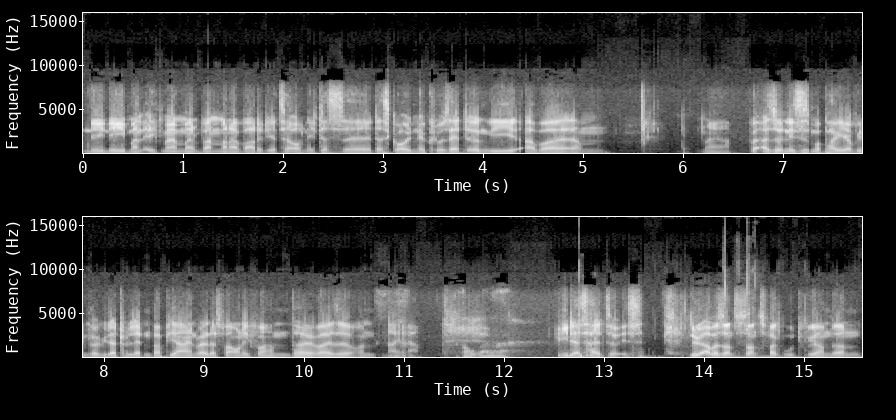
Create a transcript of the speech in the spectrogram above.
Nee, nee, man, ich mein, man, man erwartet jetzt ja auch nicht das, äh, das goldene Klosett irgendwie, aber ähm, naja. Also nächstes Mal packe ich auf jeden Fall wieder Toilettenpapier ein, weil das war auch nicht vorhanden teilweise und naja. Oh, ja. Wie das halt so ist. Nö, aber sonst, sonst war gut. Wir haben dann,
